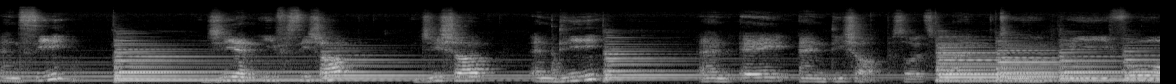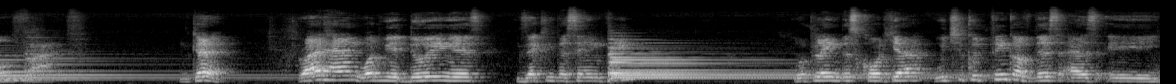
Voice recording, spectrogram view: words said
and C, G and E C sharp, G sharp and D, and A and D sharp. So it's one, two, three, four, five. Okay. Right hand, what we are doing is exactly the same thing. We're playing this chord here, which you could think of this as a.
